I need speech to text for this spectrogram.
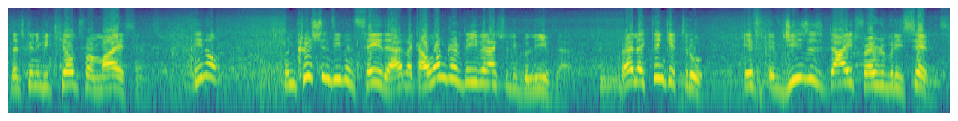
that's going to be killed for my sins. You know, when Christians even say that, like I wonder if they even actually believe that, right? Like think it through. If if Jesus died for everybody's sins,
